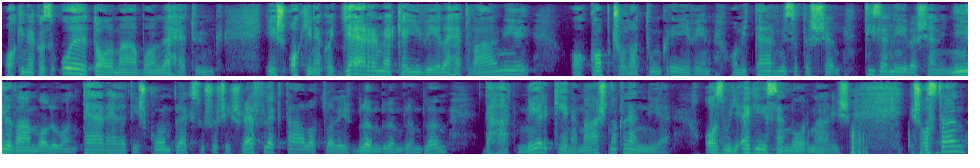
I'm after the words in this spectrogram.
akinek az oltalmában lehetünk, és akinek a gyermekeivé lehet válni a kapcsolatunk révén, ami természetesen tizenévesen nyilvánvalóan terhelt, és komplexusos, és reflektálatlan, és blöm, blöm, blöm, blöm, de hát miért kéne másnak lennie? Az úgy egészen normális. És aztán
